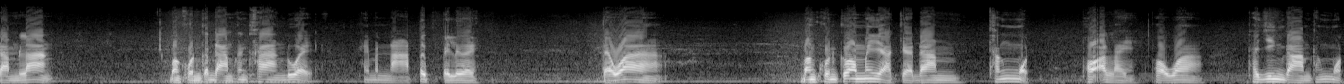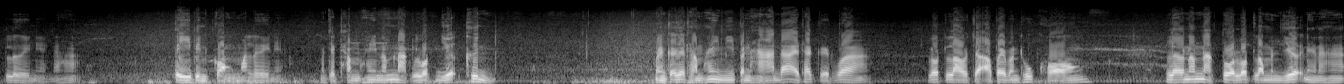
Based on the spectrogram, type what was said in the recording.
ดามล่าง บางคนก็ดามข้างๆด้วย ให้มันหนาตึบไปเลย แต่ว่าบางคนก็ไม่อยากจะดามทั้งหมด เพราะอะไร เพราะว่าถ้ายิ่งดามทั้งหมดเลยเนี่ยนะฮะตีเป็นกล่องมาเลยเนี่ย มันจะทำให้น้ำหนักลดเยอะขึ้น มันก็จะทำให้มีปัญหาได้ถ้าเกิดว่ารถเราจะเอาไปบรรทุกของ แล้วน้ำหนักตัวรถเรามันเยอะเนี่ยนะฮะ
